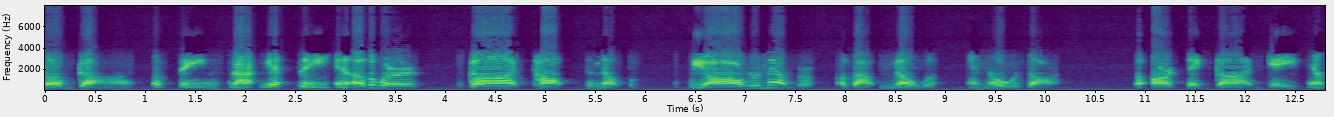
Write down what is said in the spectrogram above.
of God of things not yet seen. In other words, God talked to Noah. We all remember about Noah and Noah's ark, the ark that God gave him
